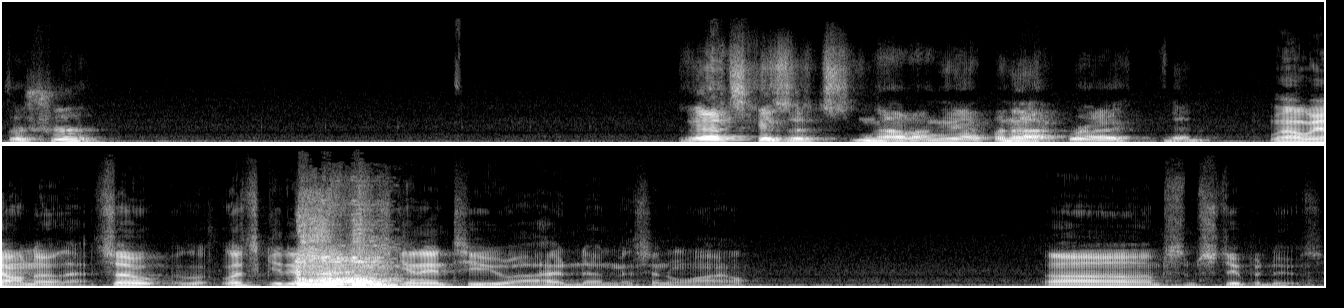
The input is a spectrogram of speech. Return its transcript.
For sure. That's because it's not on the up and up, right? Yeah. Well, we all know that. So let's get into let's get into. Uh, I hadn't done this in a while. Um, some stupid news.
